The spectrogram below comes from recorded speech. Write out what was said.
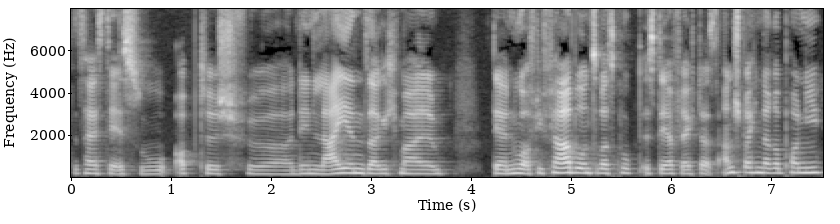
Das heißt, der ist so optisch für den Laien, sage ich mal, der nur auf die Farbe und sowas guckt, ist der vielleicht das ansprechendere Pony.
